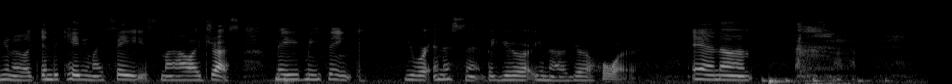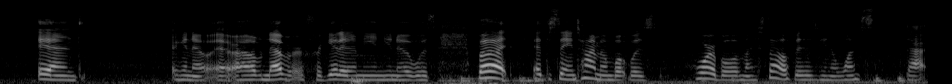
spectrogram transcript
you know, like indicating my face, my how I dress, made me think you were innocent, but you're, you know, you're a whore. And, um, and, you know, I'll never forget it. I mean, you know, it was, but at the same time, and what was horrible of myself is, you know, once that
